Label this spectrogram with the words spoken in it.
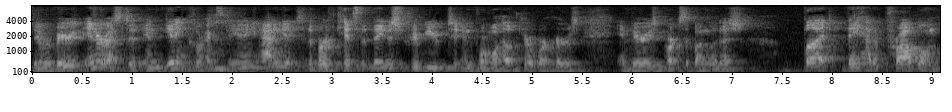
They were very interested in getting chlorhexidine and adding it to the birth kits that they distribute to informal healthcare workers in various parts of Bangladesh. But they had a problem,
